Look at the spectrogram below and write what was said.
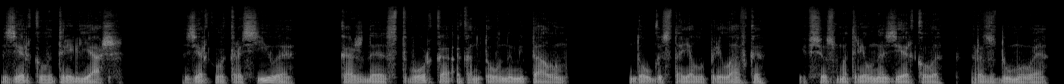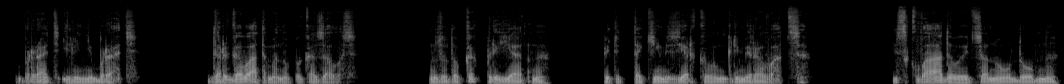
зеркало-трильяж. Зеркало красивое, каждая створка окантована металлом. Долго стоял у прилавка и все смотрел на зеркало, раздумывая, брать или не брать. Дороговатым оно показалось. Но зато как приятно перед таким зеркалом гримироваться. И складывается оно удобно,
